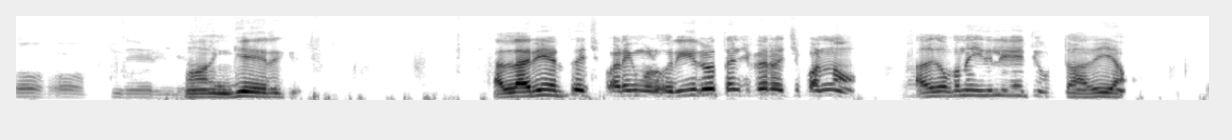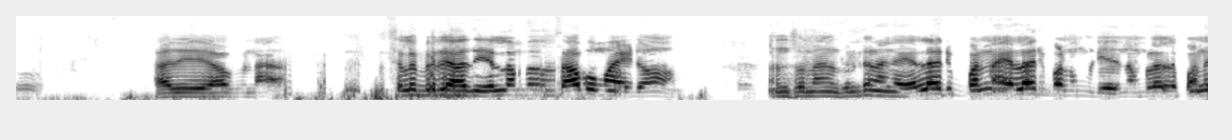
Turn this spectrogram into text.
ஓ ஓ இந்த ஏரியா ஆ இங்கேயே இருக்கு. எல்லாரையும் எடுத்து வச்சு படைக்கும் போது ஒரு இருபத்தஞ்சு பேர் வச்சு பண்ணோம். அதுக்கப்புறம் இதுல ஏத்தி விட்டோம் அதையும். அது நான் சில பேர் அது எல்லாமே சாபம் ஆயிடும் சொன்னாங்கன்னு சொல்லிட்டு நாங்க எல்லாரையும் பண்ண எல்லாரையும் பண்ண முடியாது. நம்மளால பண்ண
